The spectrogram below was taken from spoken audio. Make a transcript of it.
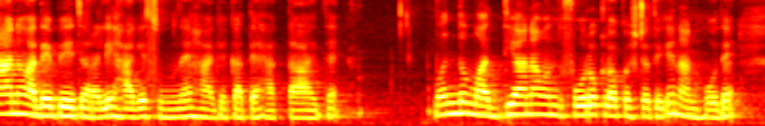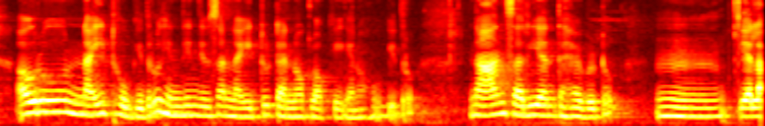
ನಾನು ಅದೇ ಬೇಜಾರಲ್ಲಿ ಹಾಗೆ ಸುಮ್ಮನೆ ಹಾಗೆ ಕತೆ ಹಾಕ್ತಾ ಇದ್ದೆ. ಒಂದು ಮಧ್ಯಾಹ್ನ ಒಂದು ಫೋರ್ ಓ ಕ್ಲಾಕ್ ಅಷ್ಟೊತ್ತಿಗೆ ನಾನು ಹೋದೆ. ಅವರು ನೈಟ್ ಹೋಗಿದ್ರು, ಹಿಂದಿನ ದಿವಸ ನೈಟು ಟೆನ್ ಓ ಕ್ಲಾಕಿಗೇನೋ ಹೋಗಿದ್ರು. ನಾನು ಸರಿ ಅಂತ ಹೇಳ್ಬಿಟ್ಟು ಎಲ್ಲ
